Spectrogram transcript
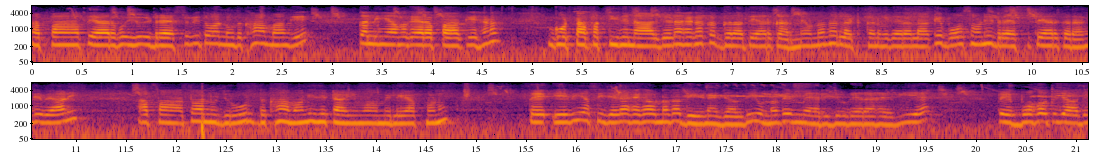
ਆਪਾਂ ਤਿਆਰ ਹੋਈ ਹੋਈ ਡਰੈਸ ਵੀ ਤੁਹਾਨੂੰ ਦਿਖਾਵਾਂਗੇ। ਕਲੀਆਂ ਵਗੈਰਾ ਪਾ ਕੇ, ਹਨਾ? ਗੋਟਾ ਪੱਤੀ ਦੇ ਨਾਲ ਜਿਹੜਾ ਹੈਗਾ ਘੱਗਰਾ ਤਿਆਰ ਕਰਨਾ ਉਹਨਾਂ ਦਾ ਲਟਕਣ ਵਗੈਰਾ ਲਾ ਕੇ ਬਹੁਤ ਸੋਹਣੀ ਡਰੈਸ ਤਿਆਰ ਕਰਾਂਗੇ ਵਿਆਹ ਵਾਲੀ ਆਪਾਂ ਤੁਹਾਨੂੰ ਜ਼ਰੂਰ ਦਿਖਾਵਾਂਗੇ ਜੇ ਟਾਈਮ ਮਿਲੇ ਆਪਾਂ ਨੂੰ। ਤੇ ਇਹ ਵੀ ਅਸੀਂ ਜਿਹੜਾ ਹੈਗਾ ਉਹਨਾਂ ਦਾ ਦੇਣ ਹੈ ਜਲਦੀ। ਉਹਨਾਂ ਦੇ ਮੈਰਿਜ ਵਗੈਰਾ ਹੈਗੀ ਹੈ। ਤੇ ਬਹੁਤ ਜ਼ਿਆਦਾ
